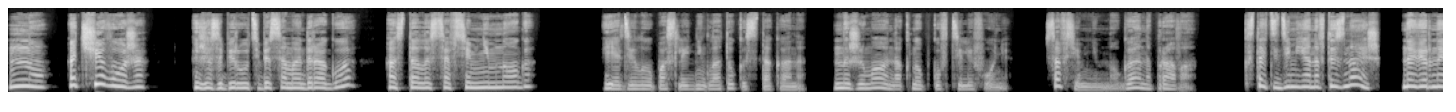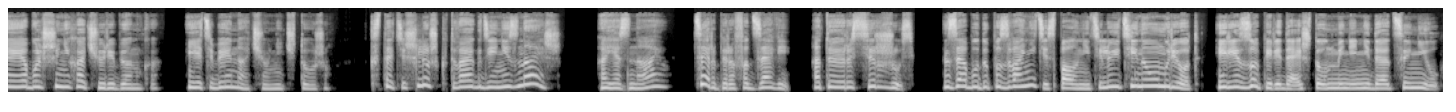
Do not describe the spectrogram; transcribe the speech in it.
«Ну, отчего же? Я заберу у тебя самое дорогое? Осталось совсем немного?» Я делаю последний глоток из стакана, нажимаю на кнопку в телефоне. Совсем немного, она права. «Кстати, Демьянов, ты знаешь, наверное, я больше не хочу ребенка. Я тебя иначе уничтожу. Кстати, шлюшка твоя где, не знаешь? А я знаю. Церберов отзови, а то я рассержусь. Забуду позвонить исполнителю, и Тина умрет. И Резо передай, что он меня недооценил.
